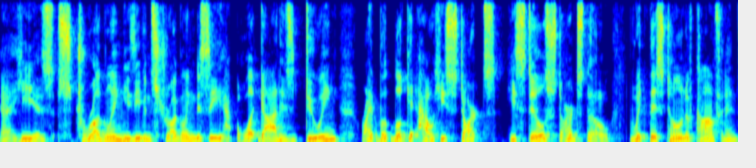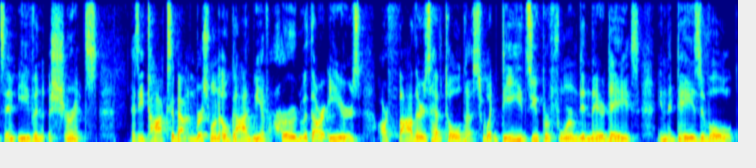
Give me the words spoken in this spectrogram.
Uh, he is struggling. He's even struggling to see what God is doing. Right, but look at how he starts. He still starts though with this tone of confidence and even assurance. As he talks about in verse 1, Oh God, we have heard with our ears. Our fathers have told us what deeds you performed in their days, in the days of old.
